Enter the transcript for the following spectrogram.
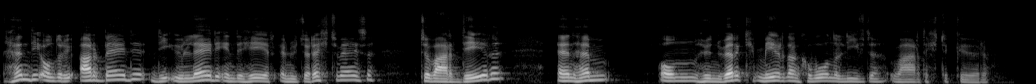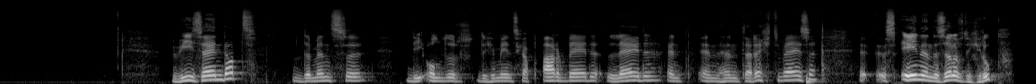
hen die onder u arbeiden, die u leiden in de Heer en u terechtwijzen, te waarderen en hem om hun werk meer dan gewone liefde waardig te keuren. Wie zijn dat? De mensen die onder de gemeenschap arbeiden, leiden en, en hen terechtwijzen. Het is één en dezelfde groep.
